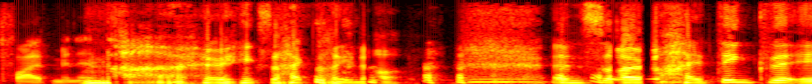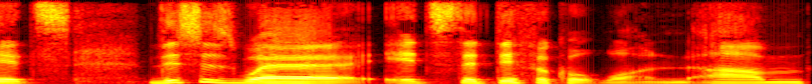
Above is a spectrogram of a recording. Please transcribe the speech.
for five minutes. No, exactly not. and so I think that it's this is where it's the difficult one um,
